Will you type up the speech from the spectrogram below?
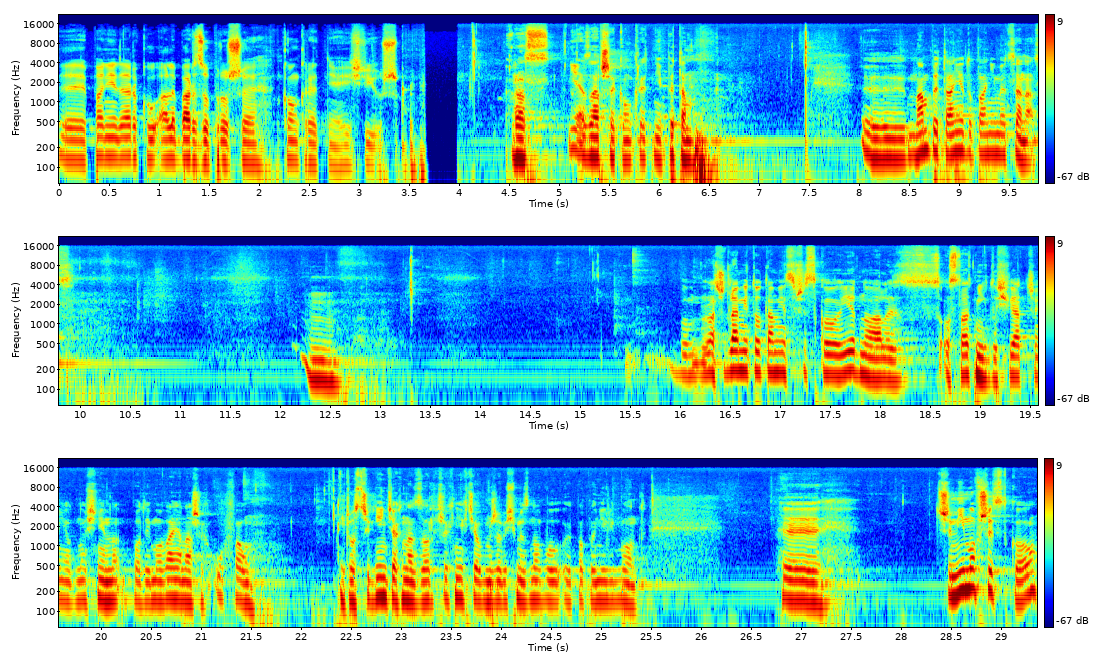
Y, Panie Darku, ale bardzo proszę konkretnie, jeśli już. Raz, ja zawsze konkretnie pytam. Yy, Mam pytanie do pani mecenas. Mm. Bo, znaczy dla mnie to tam jest wszystko jedno, ale z ostatnich doświadczeń odnośnie podejmowania naszych uchwał i rozstrzygnięciach nadzorczych nie chciałbym, żebyśmy znowu y, popełnili błąd. Yy, Czy mimo wszystko,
